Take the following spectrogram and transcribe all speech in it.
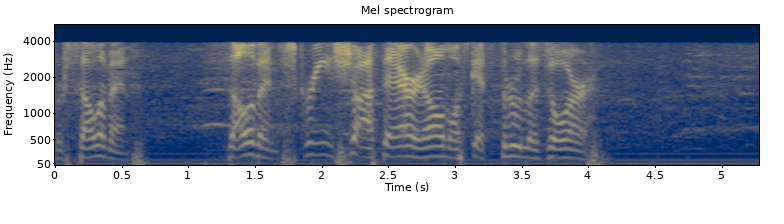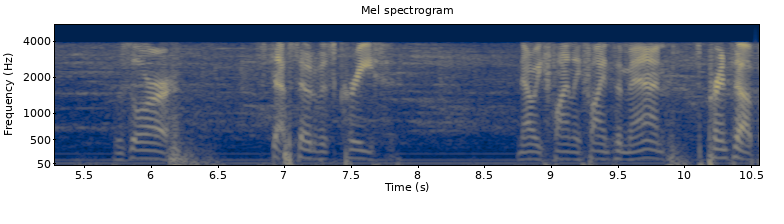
for Sullivan. Sullivan, screenshot there. It almost gets through Lazor. Lazor steps out of his crease. Now he finally finds a man. It's Printup.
